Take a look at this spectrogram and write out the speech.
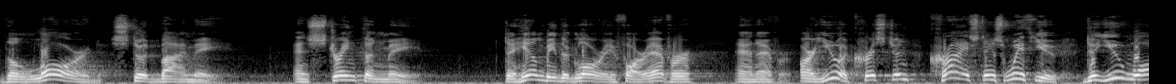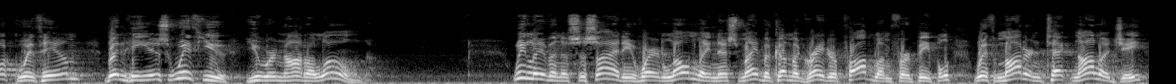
The Lord stood by me and strengthened me. To him be the glory forever and ever. Are you a Christian? Christ is with you. Do you walk with him? Then he is with you. You are not alone. We live in a society where loneliness may become a greater problem for people with modern technology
